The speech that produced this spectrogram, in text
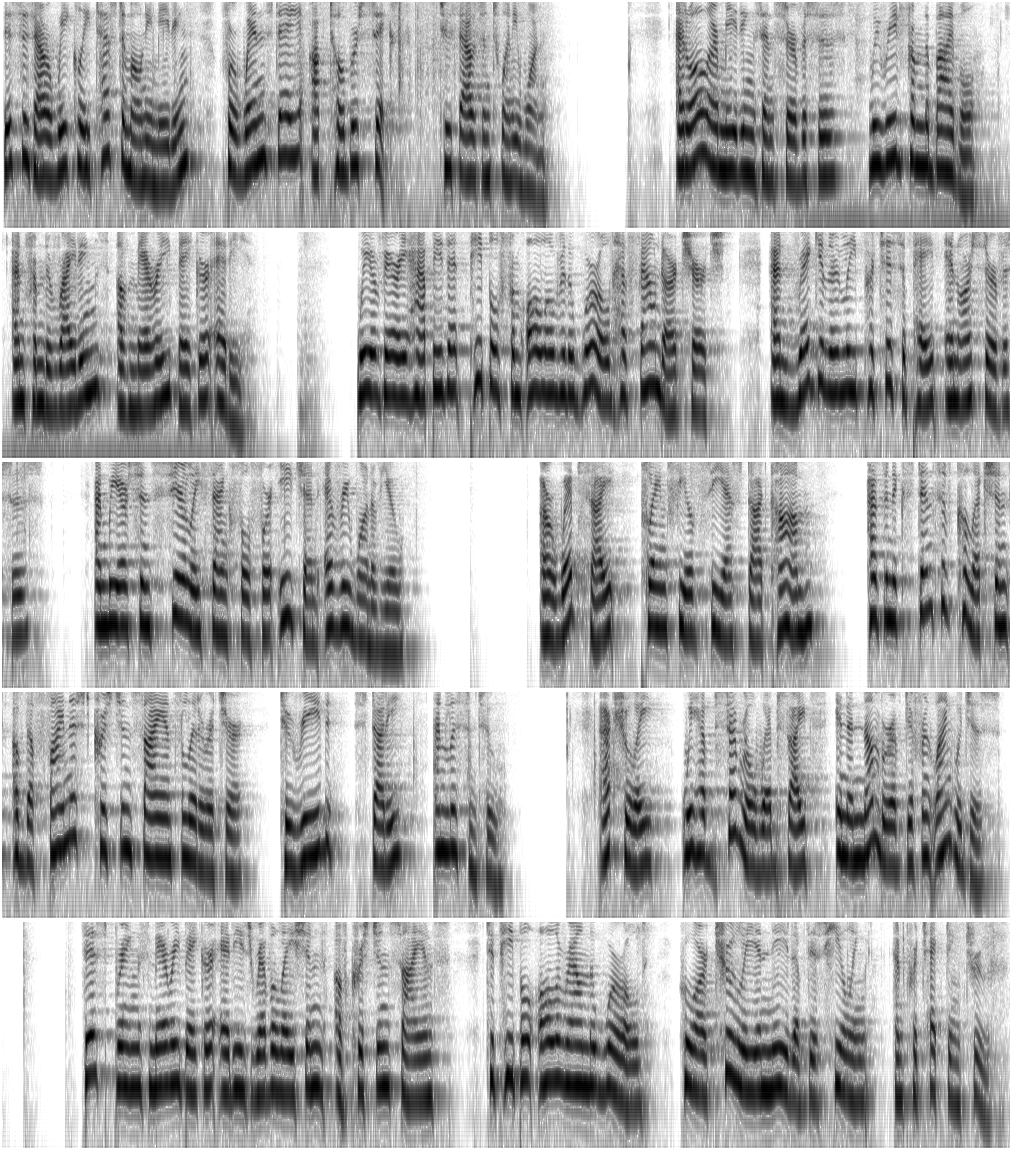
This is our weekly testimony meeting for Wednesday, October 6th, 2021. At all our meetings and services, we read from the Bible and from the writings of Mary Baker Eddy. We are very happy that people from all over the world have found our church and regularly participate in our services, and we are sincerely thankful for each and every one of you. Our website, plainfieldcs.com, has an extensive collection of the finest Christian science literature to read, study, and listen to. Actually, we have several websites in a number of different languages. This brings Mary Baker Eddy's revelation of Christian science to people all around the world who are truly in need of this healing and protecting truth.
